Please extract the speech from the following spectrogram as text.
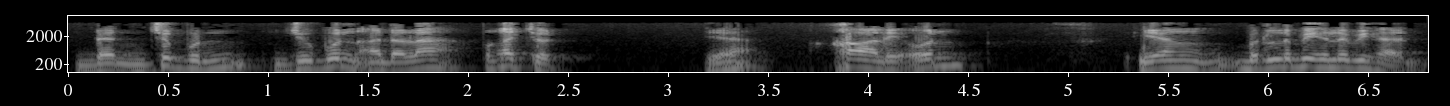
Dan jubun, jubun adalah pengecut. Ya, khaliun yang berlebih-lebihan.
